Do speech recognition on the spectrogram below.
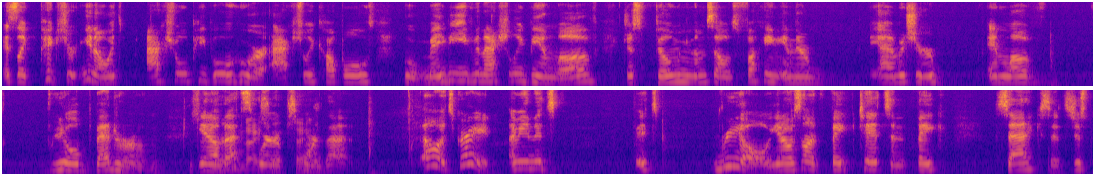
It's like picture, you know, it's actual people who are actually couples who maybe even actually be in love, just filming themselves fucking in their amateur in love real bedroom. That's you know, that's nice where porn's at. Oh, it's great. I mean, it's it's real. You know, it's not fake tits and fake sex. It's just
